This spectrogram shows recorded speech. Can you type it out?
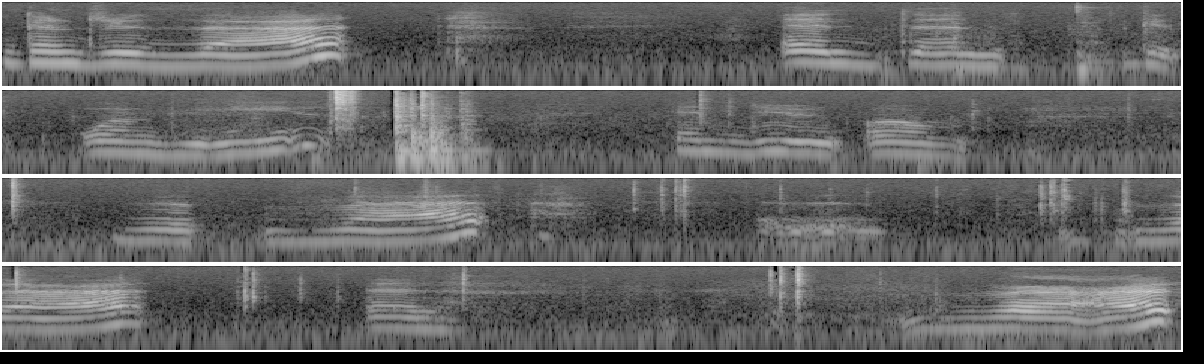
I'm gonna do that. And then get one of these. And do um th- that. And then that. And that.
